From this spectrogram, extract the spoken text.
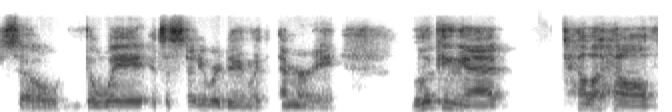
So the way it's a study we're doing with Emory, looking at telehealth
